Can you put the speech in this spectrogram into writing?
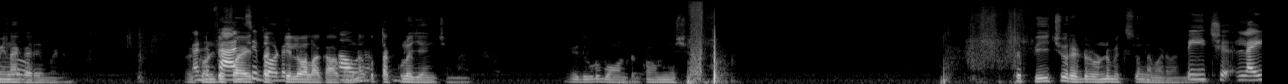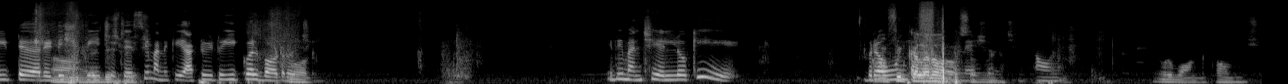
మీనాకారి మేడం ట్వంటీ ఫైవ్. థర్టీలో అలా కాకుండా తక్కువలో చేయించాం మేడం ఇది కూడా బాగుంటుంది కాంబినేషన్ పీచ్ రెడ్ రెండు మిక్స్ ఉన్నాయి madam. Peach light reddish peach వచ్చేసి మనకి అటు ఇటు ఈక్వల్ బార్డర్. ఇది మంచి ఎల్లోకి బ్రౌన్ కలర్ అవును. ఇది కూడా బాగుంటుంది కాంబినేషన్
